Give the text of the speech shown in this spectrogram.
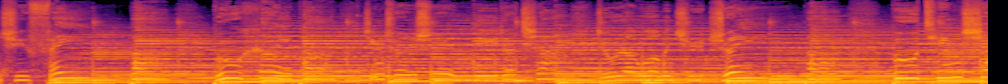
去飞吧，不害怕。青春是你的家，就让我们去追吧，不停下。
